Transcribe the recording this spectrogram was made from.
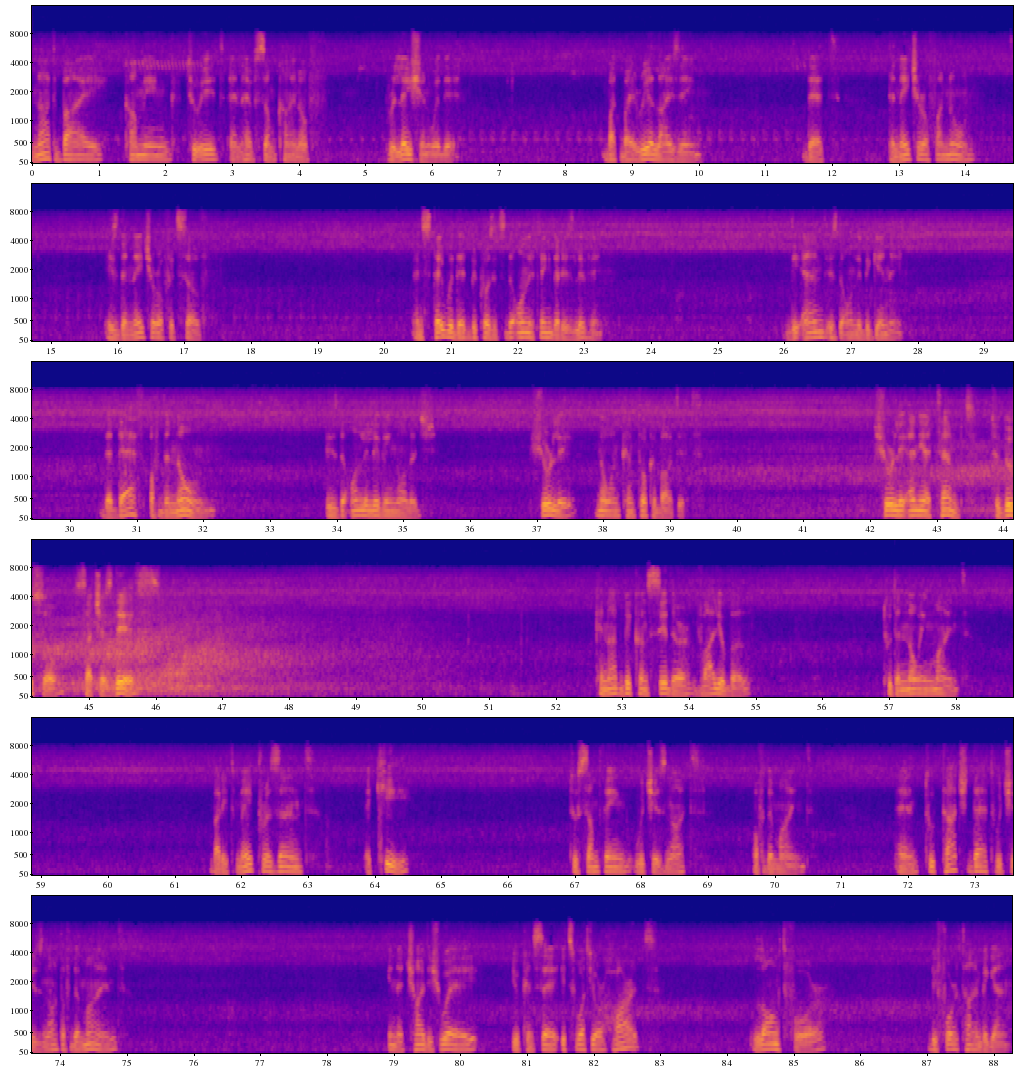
Not by coming to it and have some kind of relation with it, but by realizing that the nature of unknown is the nature of itself. and stay with it because it's the only thing that is living. The end is the only beginning. The death of the known is the only living knowledge. Surely no one can talk about it. Surely any attempt to do so, such as this, cannot be considered valuable to the knowing mind. But it may present a key to something which is not of the mind. And to touch that which is not of the mind in a childish way, you can say it's what your heart longed for before time began.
